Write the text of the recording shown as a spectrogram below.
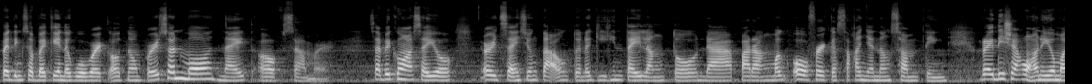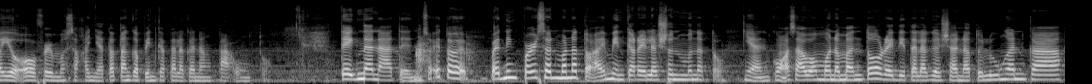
Pwedeng sabay kayo nagwo-workout ng person mo. Night of summer. Sabi ko nga sa'yo, earth signs, yung taong to, naghihintay lang to na parang mag-offer ka sa kanya ng something. Ready siya kung ano yung may offer mo sa kanya. Tatanggapin ka talaga ng taong to. Tignan natin. So, ito, pwedeng person mo na to. I mean, karelasyon mo na to. Yan. Kung asawa mo naman to, ready talaga siya na tulungan ka.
